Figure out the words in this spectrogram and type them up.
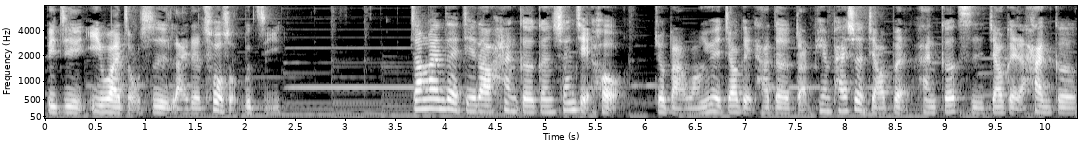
毕竟意外总是来的措手不及。张安在接到汉哥跟珊姐后，就把王月交给他的短片拍摄脚本和歌词交给了汉哥，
